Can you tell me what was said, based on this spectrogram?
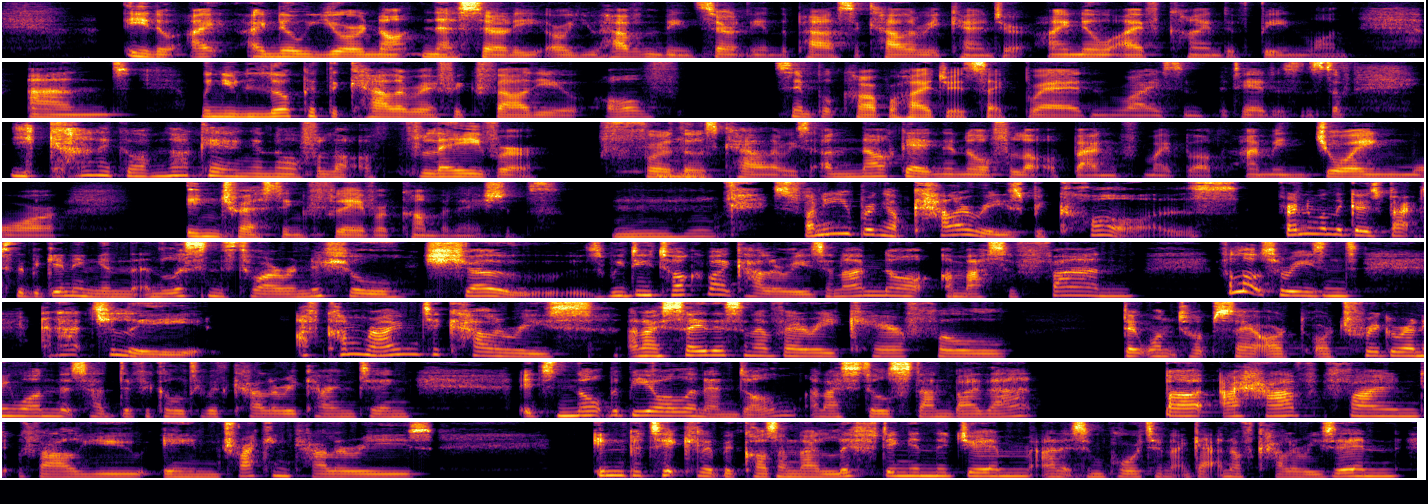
you know, I, I know you're not necessarily, or you haven't been certainly in the past a calorie counter. I know I've kind of been one. And when you look at the calorific value of simple carbohydrates like bread and rice and potatoes and stuff, you kind of go, I'm not getting an awful lot of flavor for mm. those calories. I'm not getting an awful lot of bang for my buck. I'm enjoying more interesting flavor combinations. Mm-hmm. It's funny you bring up calories because for anyone that goes back to the beginning and, and, listens to our initial shows, we do talk about calories, and I'm not a massive fan for lots of reasons. And actually, I've come round to calories, and I say this in a very careful, don't want to upset or, or trigger anyone that's had difficulty with calorie counting. It's not the be all and end all, and I still stand by that. But I have found value in tracking calories, in particular because I'm now lifting in the gym and it's important I get enough calories in.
